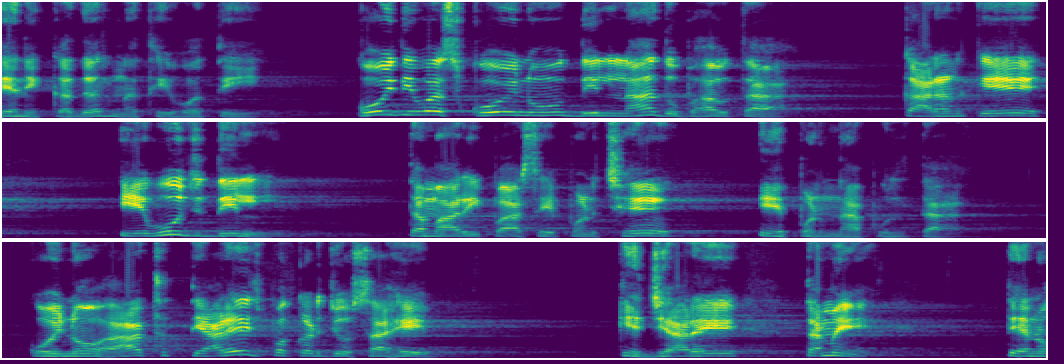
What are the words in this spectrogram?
તેની કદર નથી હોતી. કોઈ દિવસ કોઈનું દિલ ના દુભાવતા, કારણ કે એવું જ દિલ તમારી પાસે પણ છે, એ પણ ના ભૂલતા. કોઈનો હાથ ત્યારે જ પકડજો સાહેબ, કે જ્યારે તમે તેનો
